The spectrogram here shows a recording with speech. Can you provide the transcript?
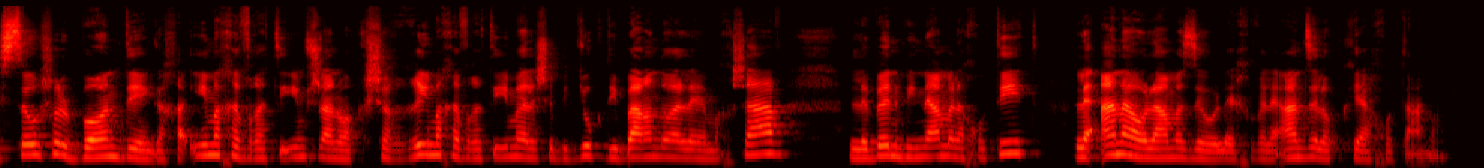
social אה, bonding, אה, החיים החברתיים שלנו, הקשרים החברתיים האלה שבדיוק דיברנו עליהם עכשיו, לבין בינה מלאכותית, לאן העולם הזה הולך ולאן זה לוקח אותנו.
